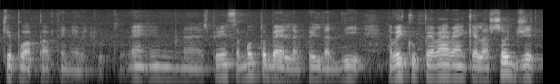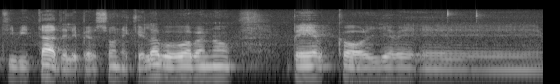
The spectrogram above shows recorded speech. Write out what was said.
che può appartenere a tutti. È un'esperienza molto bella quella di recuperare anche la soggettività delle persone che lavorano per cogliere eh,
